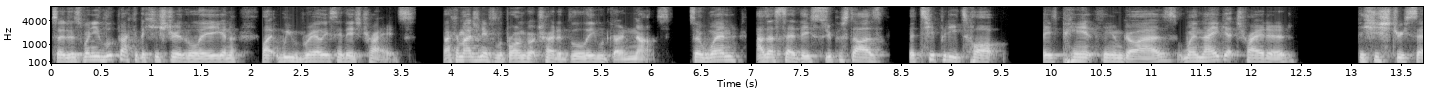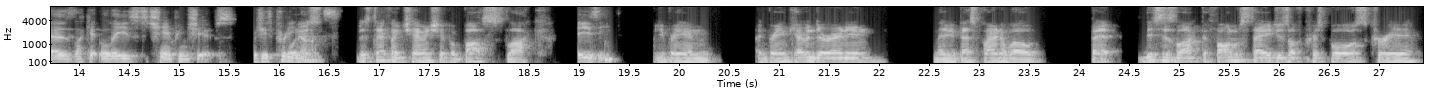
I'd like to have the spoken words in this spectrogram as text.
So just when you look back at the history of the league, and like we rarely see these trades. Like imagine if LeBron got traded, the league would go nuts. So when, as I said, these superstars, the tippity top, these pantheon guys, when they get traded, the history says like it leads to championships, which is pretty Well, nuts. there's- There's definitely championship or bust. Like Easy. you bring in, I bring Kevin Durant in, maybe best player in the world, but this is like the final stages of Chris Paul's career.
